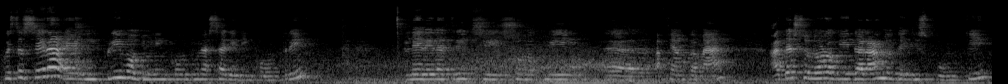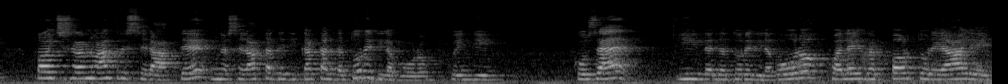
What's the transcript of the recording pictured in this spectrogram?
questa sera è il primo di, un di una serie di incontri. Le relatrici sono qui eh, a fianco a me, adesso loro vi daranno degli spunti, poi ci saranno altre serate, una serata dedicata al datore di lavoro, quindi cos'è il datore di lavoro, qual è il rapporto reale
